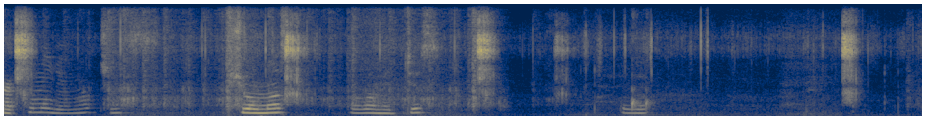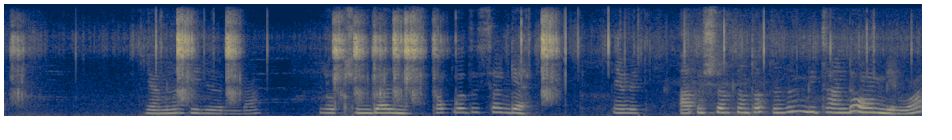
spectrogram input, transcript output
Akşam oluyor ne yapacağız? Bir şey olmaz. Devam edeceğiz. Şöyle Yanına geliyorum ben. Yok şimdi gelme. Topladıysan gel. Evet. 64 tane topladım. Bir tane de 11 var.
